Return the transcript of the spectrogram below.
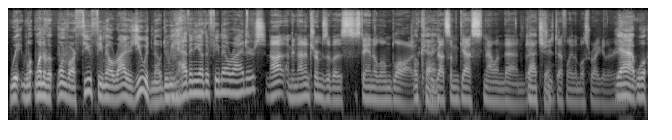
we, one of one of our few female writers you would know. Do we mm-hmm. have any other female writers? Not I mean not in terms of a standalone blog. Okay, we've got some guests now and then. But gotcha. She's definitely the most regular. Yeah, yeah well,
